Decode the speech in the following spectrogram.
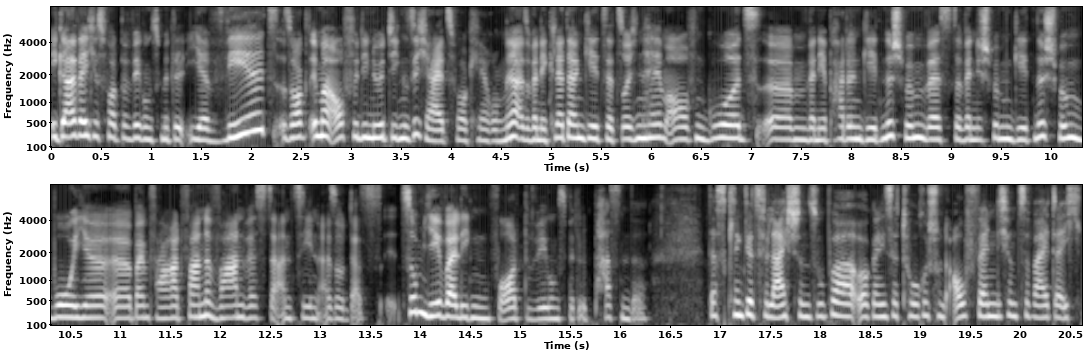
egal welches Fortbewegungsmittel ihr wählt, sorgt immer auch für die nötigen Sicherheitsvorkehrungen. Ne? Also wenn ihr klettern geht, setzt euch einen Helm auf, einen Gurt. Ähm, wenn ihr paddeln geht, eine Schwimmweste. Wenn ihr schwimmen geht, eine Schwimmboje. Äh, beim Fahrradfahren eine Warnweste anziehen. Also das zum jeweiligen Fortbewegungsmittel passende das klingt jetzt vielleicht schon super organisatorisch und aufwendig und so weiter. Ich,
